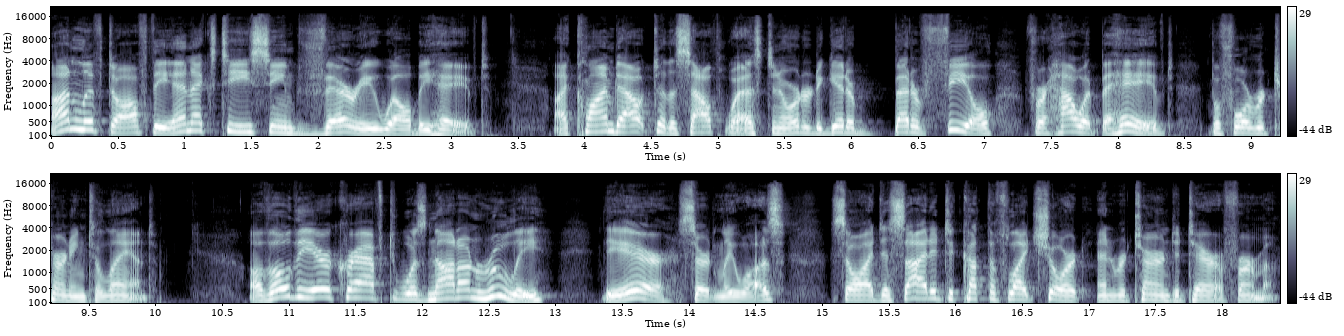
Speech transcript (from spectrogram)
On liftoff, the NXT seemed very well behaved. I climbed out to the southwest in order to get a better feel for how it behaved before returning to land. Although the aircraft was not unruly, the air certainly was, so I decided to cut the flight short and return to terra firma.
